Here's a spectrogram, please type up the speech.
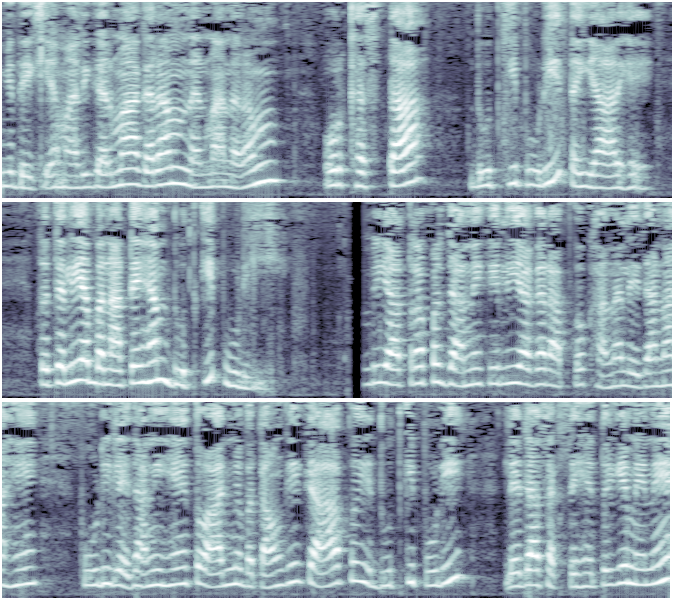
ये देखिए, हमारी गर्मा गर्म, नरमा नरम और खस्ता दूध की पूड़ी तैयार है। तो चलिए अब बनाते हैं हम दूध की पूड़ी। भी यात्रा पर जाने के लिए अगर आपको खाना ले जाना है, पूड़ी ले जानी है तो आज मैं बताऊँगी कि आप दूध की पूड़ी ले जा सकते हैं। तो ये मैंने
